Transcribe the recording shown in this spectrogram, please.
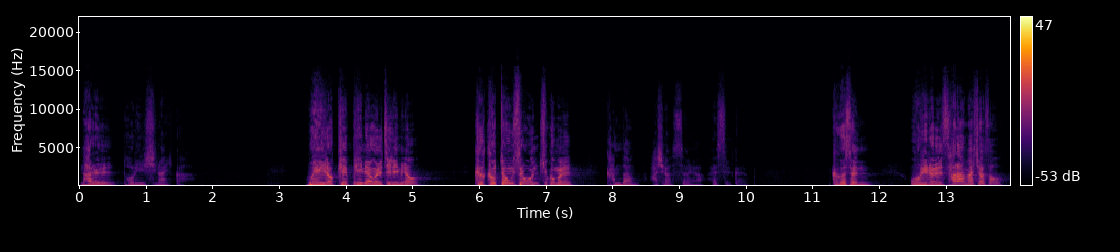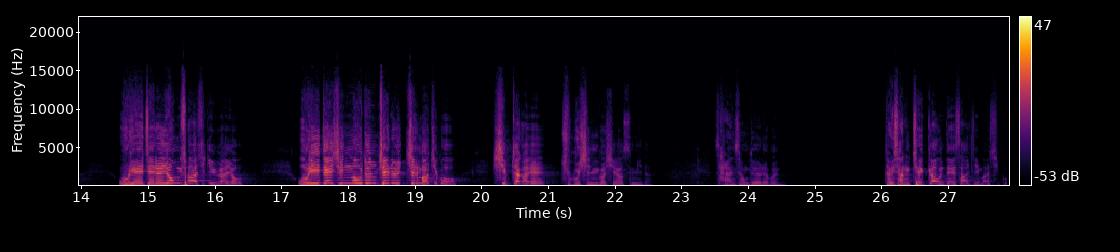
나를 버리시나이까 왜 이렇게 비명을 지르며 그 고통스러운 죽음을 감당하셨어야 했을까요? 그것은 우리를 사랑하셔서 우리의 죄를 용서하시기 위하여 우리 대신 모든 죄를 짊어지고 십자가에 죽으신 것이었습니다. 사랑하는 성도 여러분, 더 이상 죄 가운데 살지 마시고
